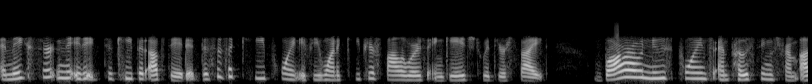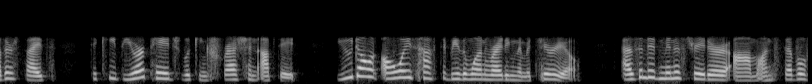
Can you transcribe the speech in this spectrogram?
and make certain it, to keep it updated. This is a key point if you want to keep your followers engaged with your site. Borrow news points and postings from other sites to keep your page looking fresh and updated. You don't always have to be the one writing the material. As an administrator um, on several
